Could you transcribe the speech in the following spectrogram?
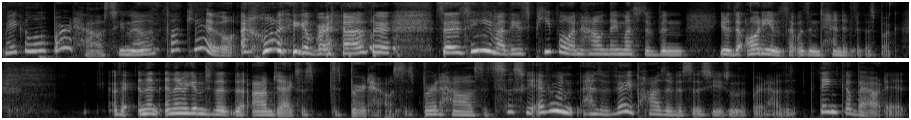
make a little birdhouse, you know, fuck you. I don't want to make a birdhouse. Or, so I was thinking about these people and how they must have been, you know, the audience that was intended for this book. Okay, and then and then we get into the, the object, this, this birdhouse. This birdhouse, it's so sweet. Everyone has a very positive association with birdhouses. Think about it.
